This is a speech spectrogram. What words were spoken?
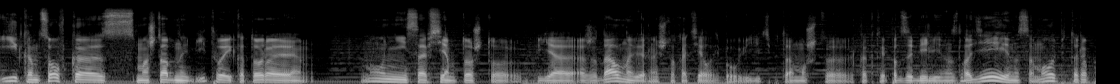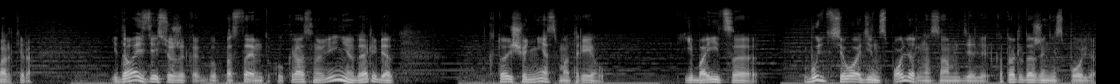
И концовка с масштабной битвой, которая, ну, не совсем то, что я ожидал, наверное, что хотелось бы увидеть, потому что как-то и подзабили на злодея, и на самого Питера Паркера. И давай здесь уже как бы поставим такую красную линию, да, ребят? Кто еще не смотрел и боится Будет всего один спойлер, на самом деле, который даже не спойлер.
